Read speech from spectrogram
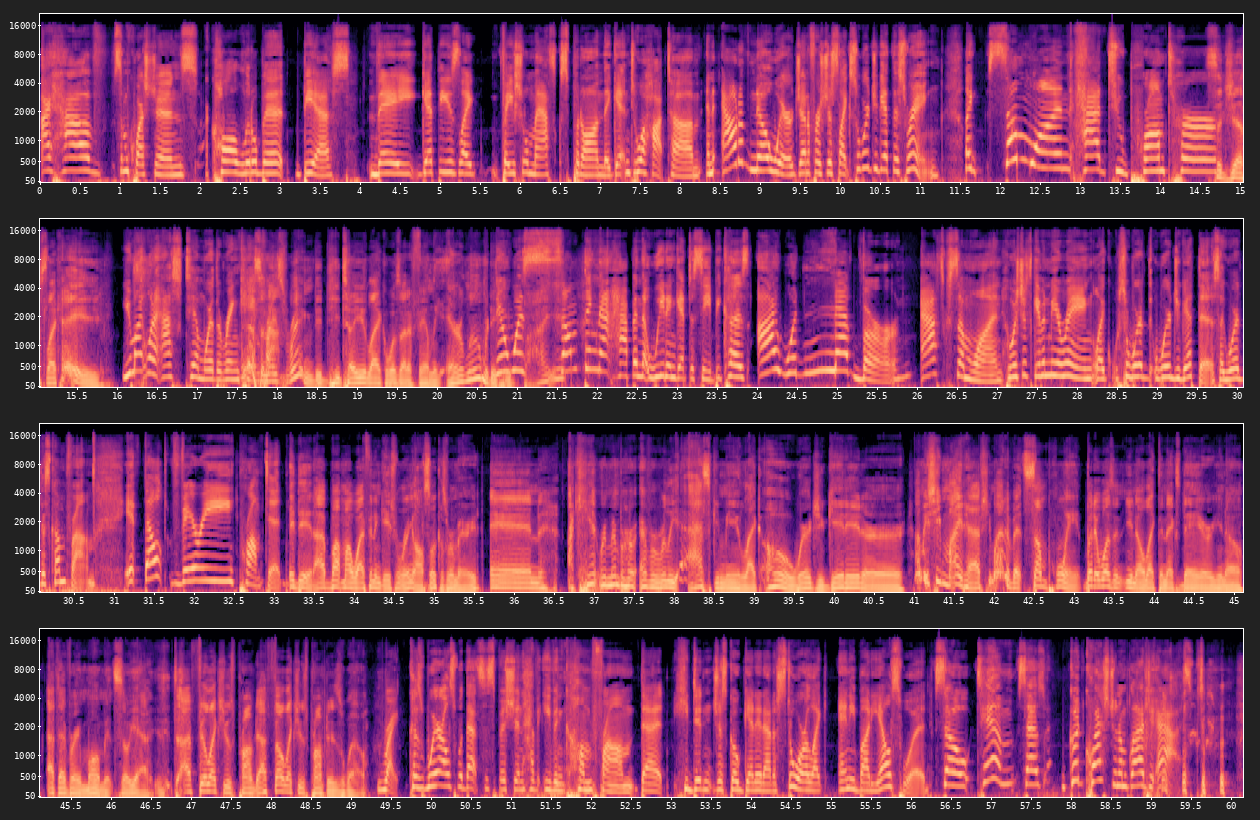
I have some questions. I call a little bit BS. They get these like facial masks put on. They get into a hot tub, and out of nowhere, Jennifer's just like, "So where'd you get this ring?" Like someone had to prompt her. Suggest like, hey, you might want to ask Tim where the ring came from. that's a from. nice ring. Did he tell you like was that a family heirloom or did there was something that happened that we didn't get to see because I would never ask someone who was just giving me a ring, like, so where where'd you get this? Like, where'd this come from? It felt very prompted. It did. I bought my wife an engagement ring also because we're married. And I can't remember her ever really asking me, like, oh, where'd you get it? Or, I mean, she might have. She might have at some point, but it wasn't, you know, like the next day or, you know, at that very moment. So, yeah, I feel like she was prompted. I felt like she was prompted as well. Right. Because where else would that suspicion have even come from that he didn't just go get it at a store like anybody else would? So Tim says, Good question. I'm glad you asked.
